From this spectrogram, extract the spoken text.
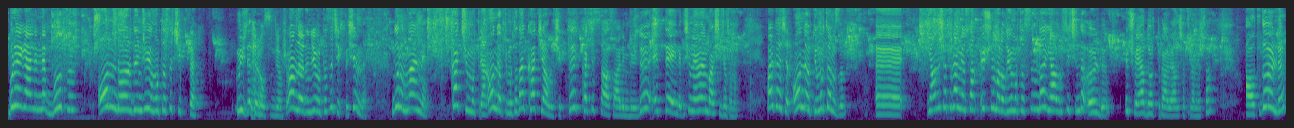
Buraya geldiğimde Bulut'un 14. yumurtası çıktı. Müjdeler olsun diyormuş. 14. yumurtası çıktı. Şimdi durumlar ne? Kaç yumurta yani 14 yumurtadan kaç yavru çıktı? Kaçı sağ salim büyüdü? Ette eyledi. Şimdi hemen başlayacağız ona. Arkadaşlar 14 yumurtamızın eee, yanlış hatırlamıyorsam 3 numaralı yumurtasında yavrusu içinde öldü. 3 veya 4'tü galiba yanlış hatırlamıyorsam. 6'da öldü.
